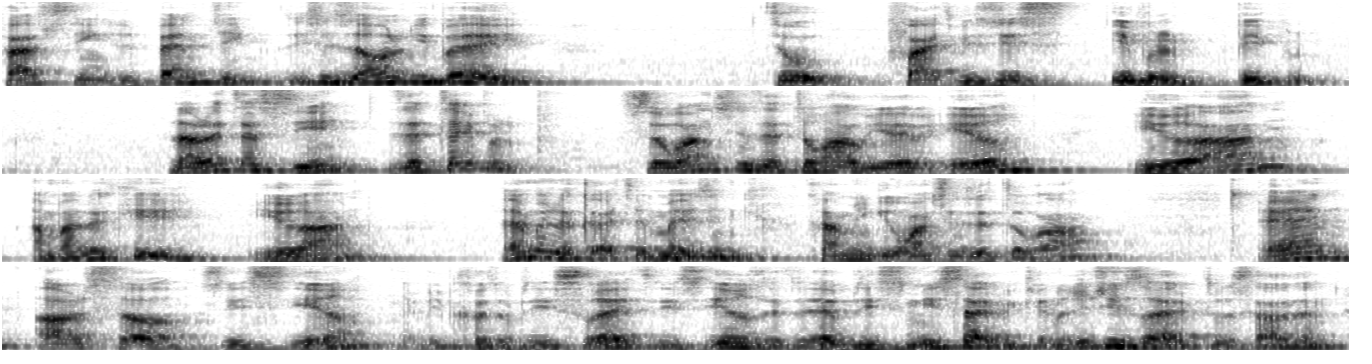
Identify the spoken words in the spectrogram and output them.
fasting, repenting. This is the only way to fight with this evil people. Now let us see the table. So once in the Torah we have here Iran, Amaleki, Iran, Amalekite, amazing, coming once in the Torah. And also this year, maybe because of this threat, this year that they have this missile, we can reach Israel 2,000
